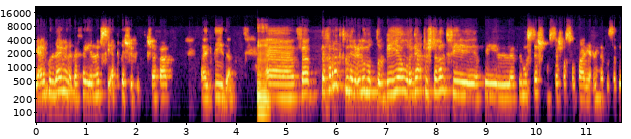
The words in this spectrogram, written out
يعني كنت دائما أتخيل نفسي أكتشف اكتشافات جديدة. آه فتخرجت من العلوم الطبية ورجعت واشتغلت في في في المستشفى مستشفى السلطان يعني هنا في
